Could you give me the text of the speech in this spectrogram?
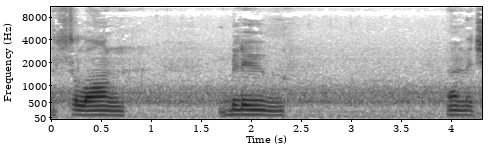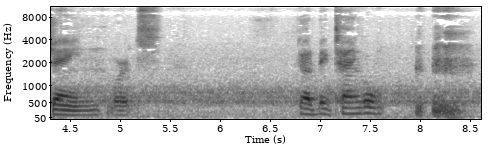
Just a long blue on the chain where it's got a big tangle.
